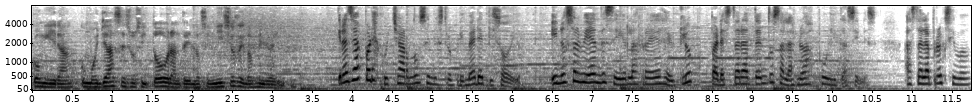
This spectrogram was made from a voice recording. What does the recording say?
con Irán, como ya se suscitó durante los inicios de 2020. Gracias por escucharnos en nuestro primer episodio y no se olviden de seguir las redes del club para estar atentos a las nuevas publicaciones. Hasta la próxima.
